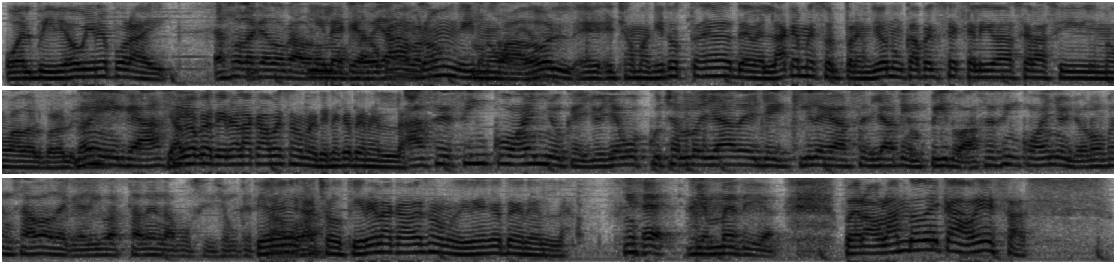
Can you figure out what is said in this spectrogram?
O el video viene por ahí. Eso le quedó cabrón. y le no quedó cabrón, no innovador. Eh, el chamaquito de verdad que me sorprendió. Nunca pensé que él iba a ser así innovador. Pero No, y que hace- ya veo que tiene la cabeza donde tiene que tenerla. Hace cinco años que yo llevo escuchando ya de Jay Kille hace ya tiempito. Hace cinco años yo no pensaba de que él iba a estar en la posición que Tiene, está tiene la cabeza donde tiene que tenerla. Bien metida. Pero hablando de cabezas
